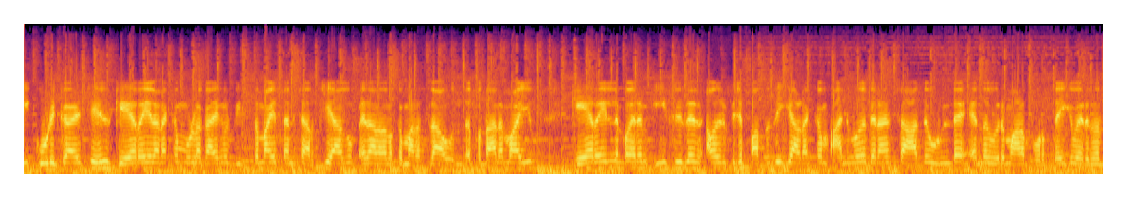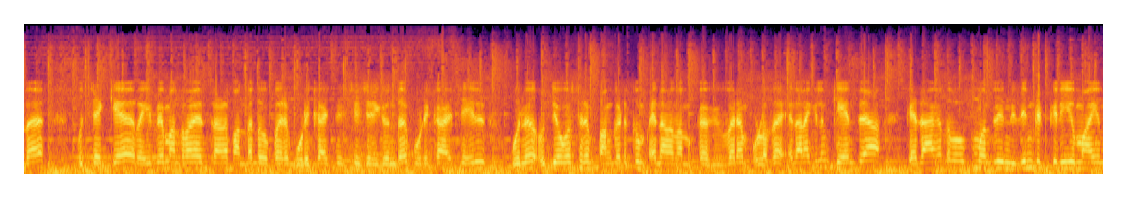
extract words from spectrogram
ഈ കൂടിക്കാഴ്ചയിൽ കേരളയിലടക്കമുള്ള കാര്യങ്ങൾ വിശദമായി തന്നെ ചർച്ചയാകും എന്നാണ് നമുക്ക് മനസ്സിലാവുന്നത്. പ്രധാനമായും കേരളയിലിന് പകരം ഈ സീസൺ അവതരിപ്പിച്ച പദ്ധതിക്ക് അടക്കം അനുമതി തരാൻ സാധ്യത ഉണ്ട് എന്ന വിവരമാണ് പുറത്തേക്ക് വരുന്നത്. ഉച്ചയ്ക്ക് റെയിൽവേ മന്ത്രാലയത്തിലാണ് പന്ത്രണ്ട് മുപ്പതിന് കൂടിക്കാഴ്ച നിശ്ചയിച്ചിരിക്കുന്നത്. കൂടിക്കാഴ്ചയിൽ ഉന്നത ഉദ്യോഗസ്ഥരും പങ്കെടുക്കും എന്നാണ് നമുക്ക് വിവരം ഉള്ളത്. എന്നാണെങ്കിലും കേന്ദ്ര ഗതാഗത വകുപ്പ് മന്ത്രി നിതിൻ ഗഡ്കരിയുമായും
